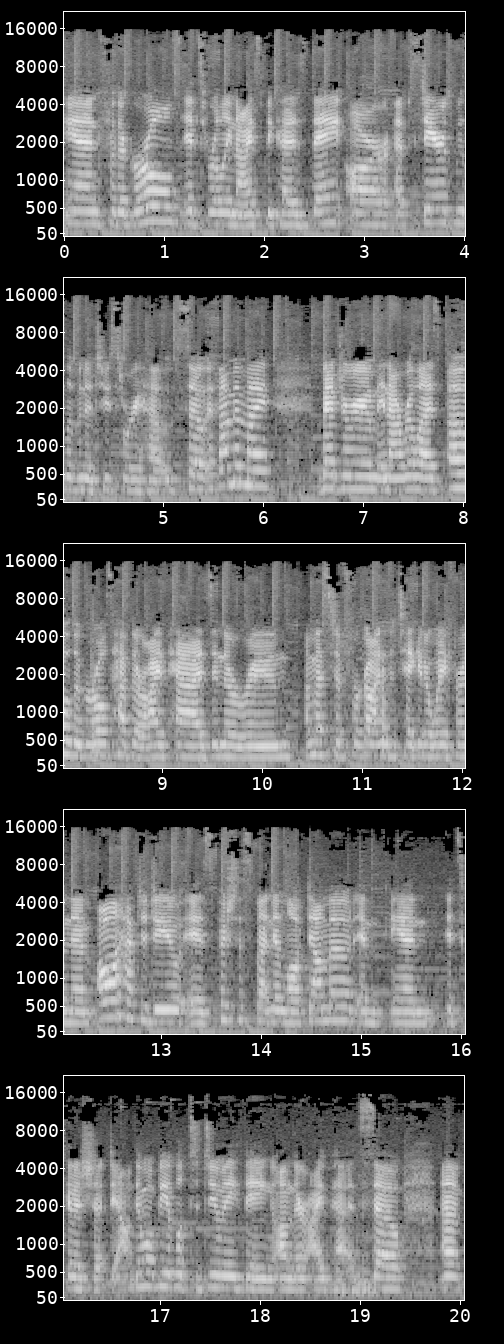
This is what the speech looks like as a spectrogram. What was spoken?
And for the girls, it's really nice because they are upstairs. We live in a two-story house. So if I'm in my bedroom and I realize, oh, the girls have their iPads in their room. I must have forgotten to take it away from them. All I have to do is push this button in lockdown mode and, and it's gonna shut down. They won't be able to do anything on their iPads. So um,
